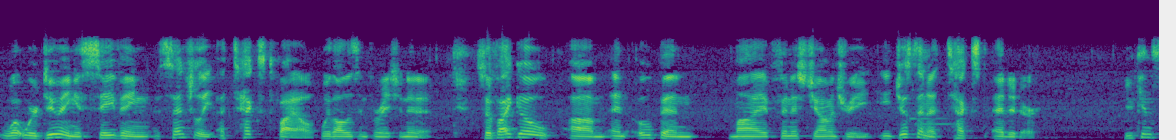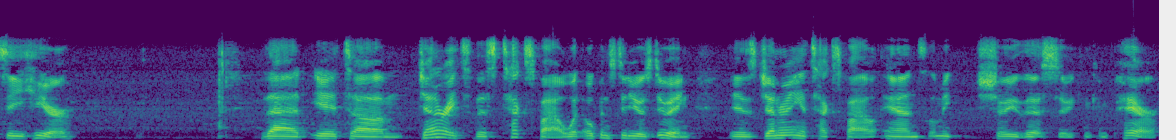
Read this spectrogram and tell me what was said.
what we're doing is saving essentially a text file with all this information in it. So if I go um, and open my finished geometry just in a text editor, you can see here that it um, generates this text file. What OpenStudio is doing is generating a text file, and let me show you this so you can compare.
